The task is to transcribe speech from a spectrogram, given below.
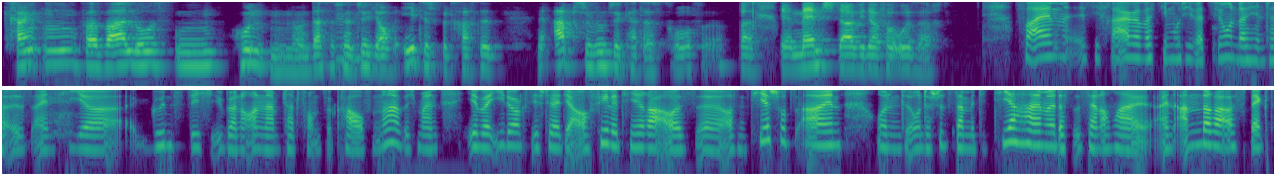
kranken, verwahrlosten Hunden und das ist mhm. natürlich auch ethisch betrachtet eine absolute Katastrophe, was der Mensch da wieder verursacht. Vor allem ist die Frage, was die Motivation dahinter ist, ein Tier günstig über eine Online-Plattform zu kaufen. Ne? Also ich meine, ihr bei eDocs, ihr stellt ja auch viele Tiere aus, äh, aus dem Tierschutz ein und unterstützt damit die Tierheime. Das ist ja nochmal ein anderer Aspekt.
